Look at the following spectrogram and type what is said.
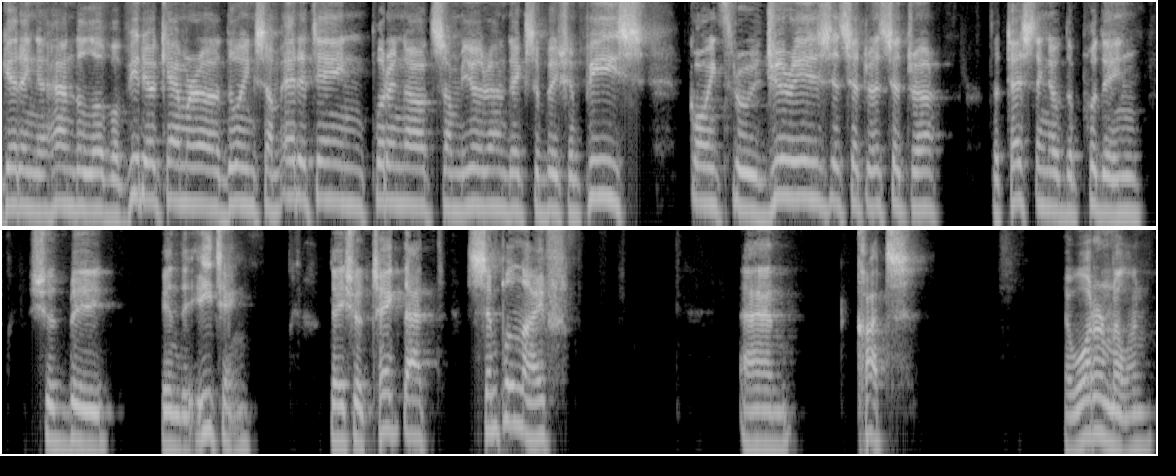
getting a handle of a video camera, doing some editing, putting out some year-end exhibition piece, going through juries, etc., etc. The testing of the pudding should be in the eating. They should take that simple knife and cut a watermelon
